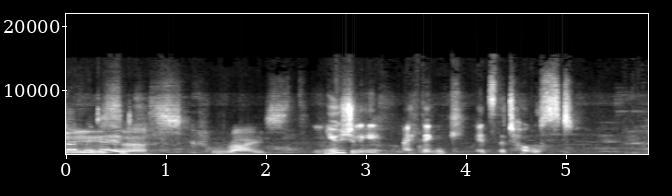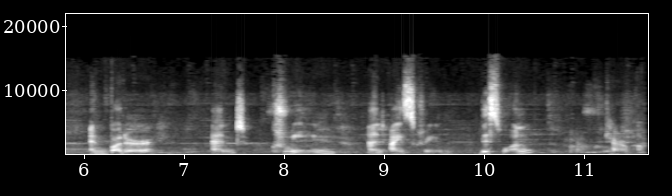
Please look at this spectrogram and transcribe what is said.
But we did. Jesus Christ. Usually, I think it's the toast and butter and cream and ice cream. This one, caramel.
